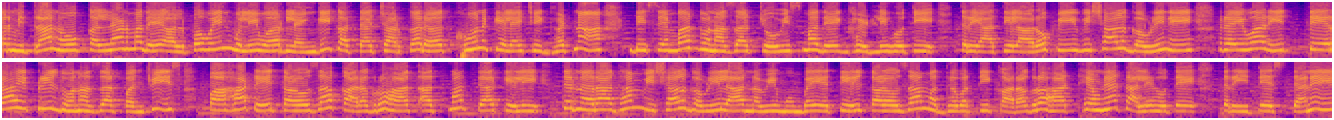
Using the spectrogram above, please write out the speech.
तर मित्रांनो कल्याणमध्ये अल्पवयीन मुलीवर लैंगिक अत्याचार करत खून केल्याची घटना डिसेंबर दोन हजार चोवीसमध्ये घडली होती. तर यातील आरोपी विशाल गवळीने रविवारी तेरा एप्रिल दोन हजार पंचवीस पहाटे तळोजा कारागृहात आत्महत्या केली. तर नराधम विशाल गवळीला नवी मुंबई येथील तळोजा मध्यवर्ती कारागृहात ठेवण्यात आले होते. तर इथेच त्याने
